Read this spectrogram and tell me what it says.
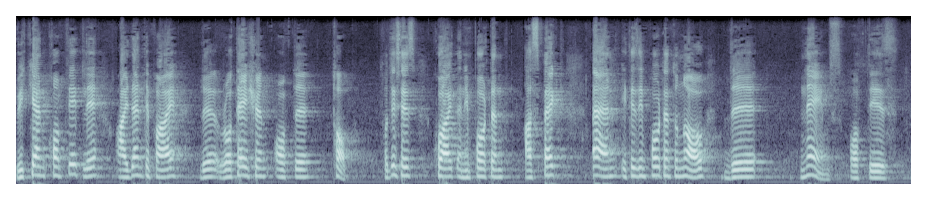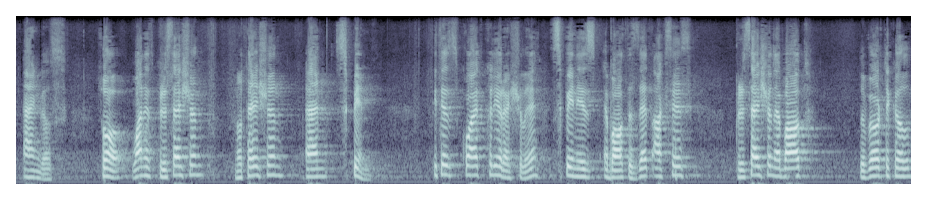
we can completely identify the rotation of the top. So this is quite an important aspect and it is important to know the names of these angles. So one is precession, nutation, and spin. It is quite clear actually. Spin is about the z-axis, precession about the vertical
